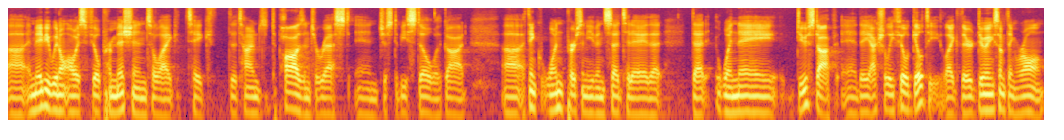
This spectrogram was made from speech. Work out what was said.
Uh, and maybe we don't always feel permission to like take the time to, to pause and to rest and just to be still with God. Uh, I think one person even said today that that when they do stop, and they actually feel guilty, like they're doing something wrong.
